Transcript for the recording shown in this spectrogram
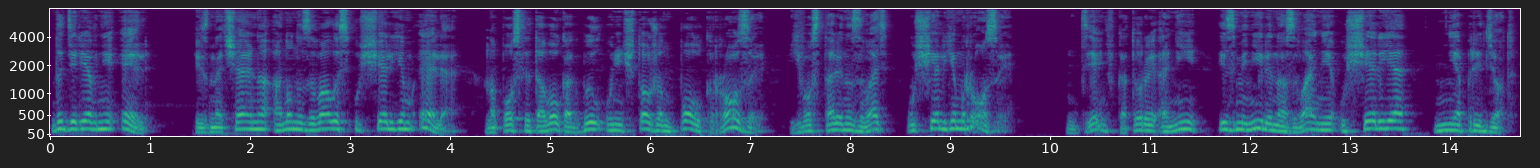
до деревни Эль. Изначально оно называлось ущельем Эля, но после того, как был уничтожен полк Розы, его стали называть ущельем Розы. День, в который они изменили название ущелья, не придет.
